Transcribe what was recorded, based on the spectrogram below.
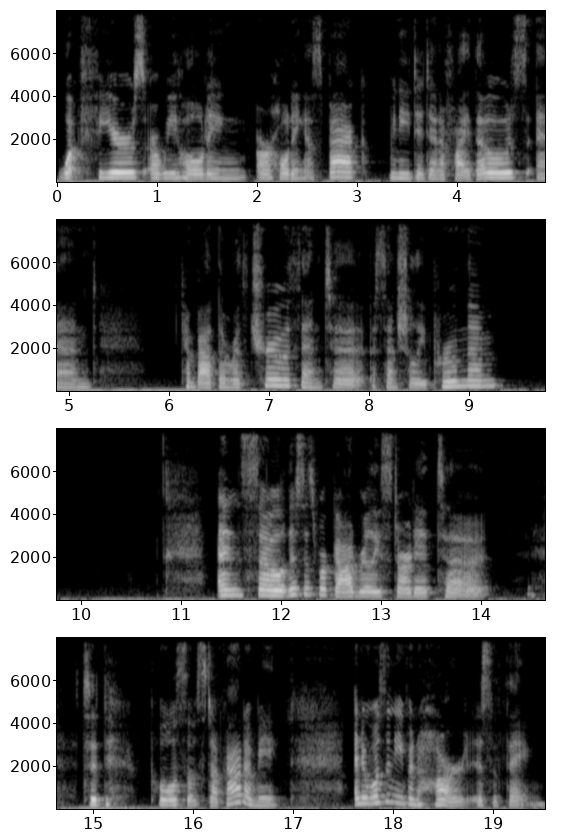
What fears are we holding are holding us back? We need to identify those and combat them with truth and to essentially prune them. And so this is where God really started to to pull some stuff out of me. And it wasn't even hard is the thing.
